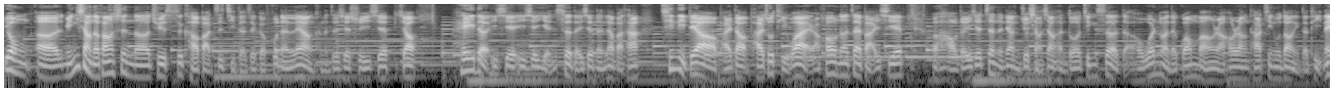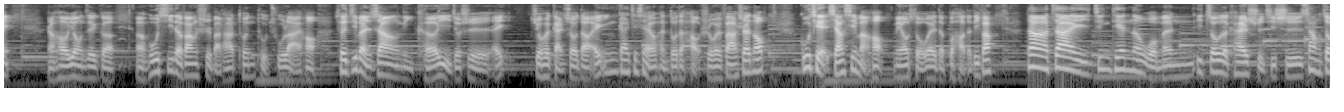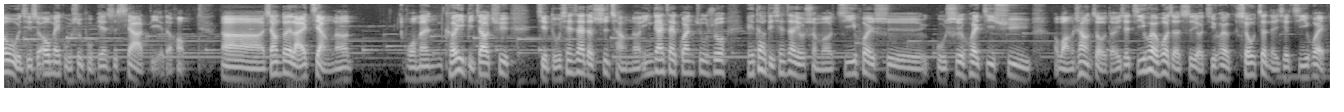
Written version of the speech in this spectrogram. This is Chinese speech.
用呃冥想的方式呢，去思考，把自己的这个负能量，可能这些是一些比较黑的一些一些颜色的一些能量，把它清理掉，排到排出体外，然后呢，再把一些呃好的一些正能量，你就想象很多金色的和温暖的光芒，然后让它进入到你的体内，然后用这个呃呼吸的方式把它吞吐出来哈。所以基本上你可以就是诶。就会感受到，哎，应该接下来有很多的好事会发生哦。姑且相信嘛，哈，没有所谓的不好的地方。那在今天呢，我们一周的开始，其实上周五其实欧美股市普遍是下跌的，哈。那相对来讲呢，我们可以比较去解读现在的市场呢，应该在关注说，哎，到底现在有什么机会是股市会继续往上走的一些机会，或者是有机会修正的一些机会。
